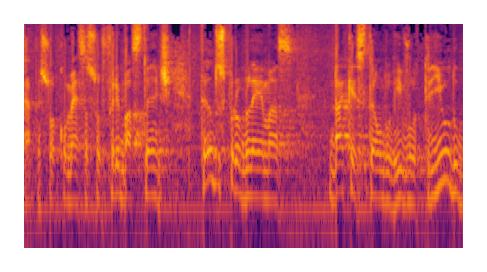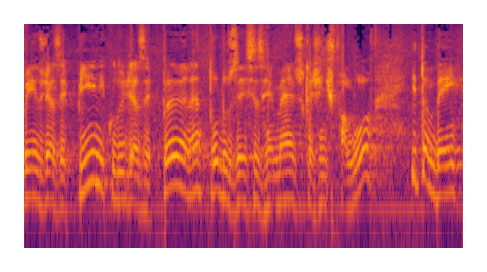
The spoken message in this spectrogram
A pessoa começa a sofrer bastante, tanto os problemas da questão do Rivotril, do benzodiazepínico, do diazepam, né, todos esses remédios que a gente falou, e também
